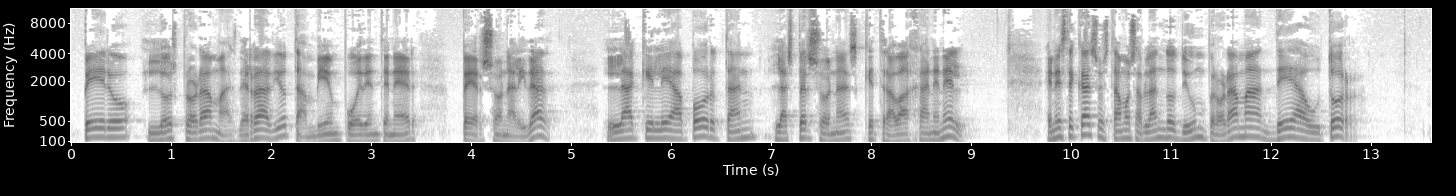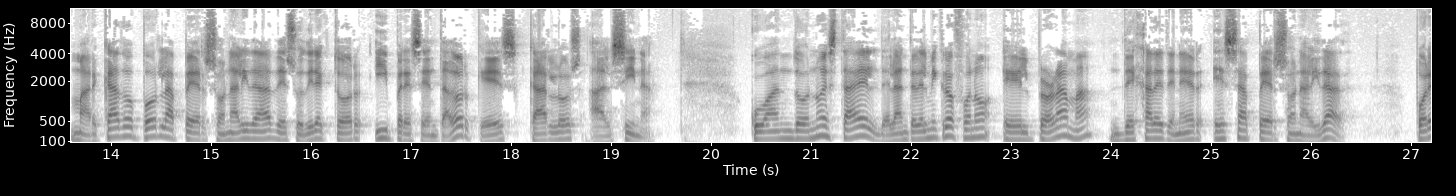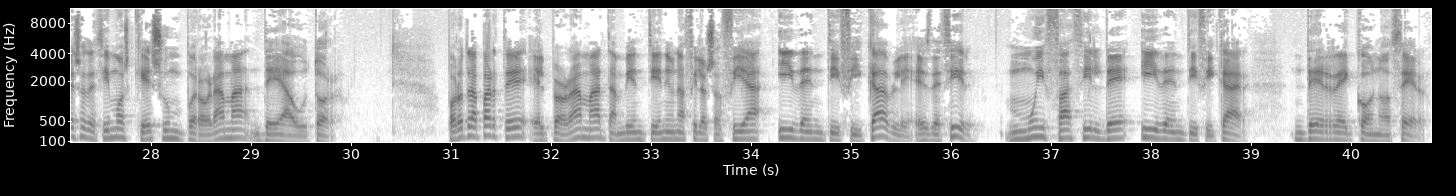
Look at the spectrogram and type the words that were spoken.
Pero los programas de radio también pueden tener personalidad, la que le aportan las personas que trabajan en él. En este caso estamos hablando de un programa de autor, marcado por la personalidad de su director y presentador, que es Carlos Alsina. Cuando no está él delante del micrófono, el programa deja de tener esa personalidad. Por eso decimos que es un programa de autor. Por otra parte, el programa también tiene una filosofía identificable, es decir, muy fácil de identificar, de reconocer.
